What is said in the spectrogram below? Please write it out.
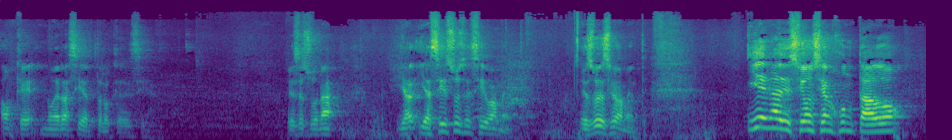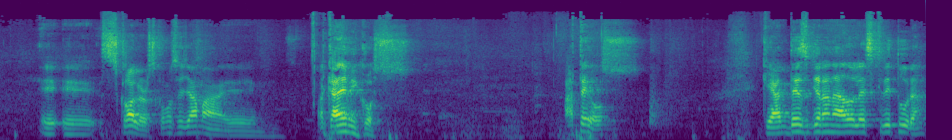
aunque no era cierto lo que decían. Esa es una... Y, así sucesivamente. sucesivamente. Y en adición se han juntado eh, eh, scholars, ¿cómo se llama? Eh, académicos ateos que han desgranado la escritura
